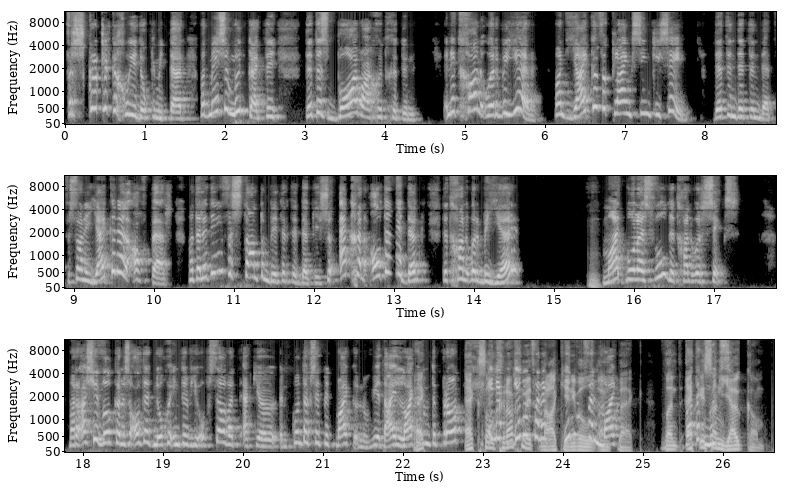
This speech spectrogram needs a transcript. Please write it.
Verskriklike goeie dokumentêr wat mense moet kyk. Dit, dit is baie baie goed gedoen. En dit gaan oor beheer, want jy kan vir klein seentjie sê dit en dit en dit. Verstaan jy? Jy kan hulle afpers, want hulle het nie die verstand om beter te dink nie. So ek gaan altyd dink dit gaan oor beheer. Hmm. Mike Wallace voel dit gaan oor seks. Maar as jy wil kan ons altyd nog 'n onderhoud opstel wat ek jou in kontak sit met Mike en weet hy like Ek- om te praat. Ek sal En graag met Mike wil unpack want ek ek is moet aan jou kamp.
